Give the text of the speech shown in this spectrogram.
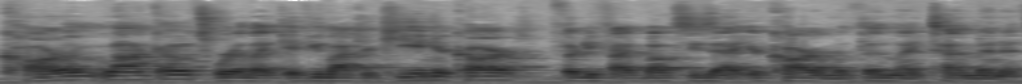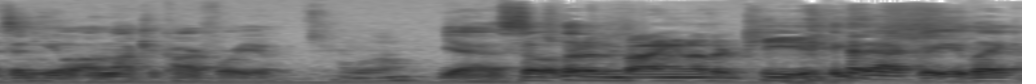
car lockouts where like if you lock your key in your car, thirty five bucks, he's at your car and within like ten minutes, and he'll unlock your car for you. well, Yeah, so better than buying another key. exactly like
